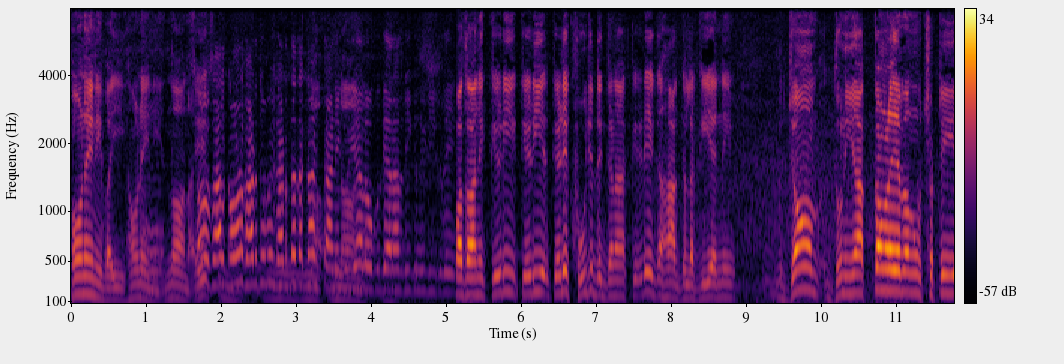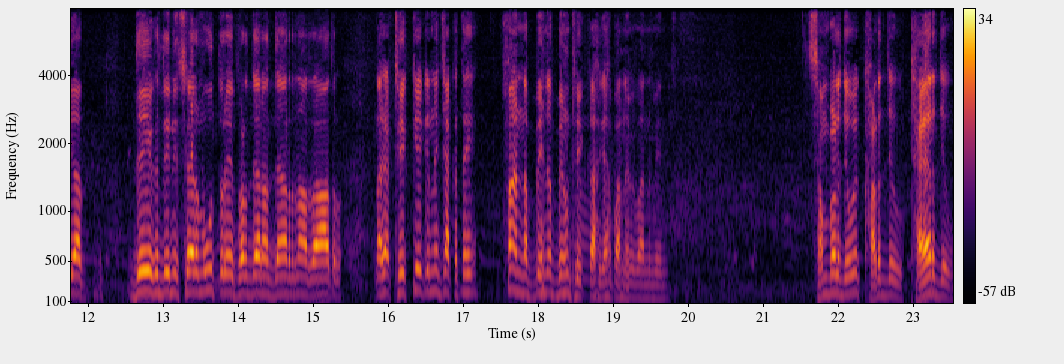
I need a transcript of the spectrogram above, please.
ਹੋਣੇ ਨਹੀਂ ਬਾਈ ਹੋਣੇ ਨਹੀਂ ਨਾ ਨਾ 100 ਇਹ ਸਾਲ ਕੌਣ ਖੜ ਜੂ ਬਈ? ਖੜਦਾ ਤਾਂ ਘੰਟਾ ਨਹੀਂ ਕੋਈ ਆ ਲੋਕ 11 ਤਰੀਕ ਨੂੰ ਡੀਕਦੇ ਪਤਾ ਨਹੀਂ ਕਿਹੜੀ ਕਿਹੜੀ ਕਿਹੜੇ 'ਚ ਡਿੱਗਣਾ ਕਿਹੜੇ ਗਾਹਾਂ ਅੱਗ ਲੱਗੀ ਐ ਇੰਨੀ। ਜੋਂ ਦੁਨੀਆ ਕਮਲੇ ਵਾਂਗੂ ਛੁੱਟੀ ਆ ਦੇਖਦੇ ਨਹੀਂ ਸਿਰ ਮੂੰਹ ਤੁਰੇ ਫਿਰਦੇ ਨਾ ਦਿਨ ਨਾ ਰਾਤ। ਅੱਛਾ ਠੇਕੇ ਕਿੰਨੇ ਚੱਕਤੇ? ਹਾਂ 90 90 ਨੂੰ ਠੇਕਾ ਗਿਆ 92 92 ਨੂੰ। ਸੰਭਲ ਜਾਓ ਇਹ ਖੜ ਜਾਓ ਠਹਿਰ ਜਾਓ।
